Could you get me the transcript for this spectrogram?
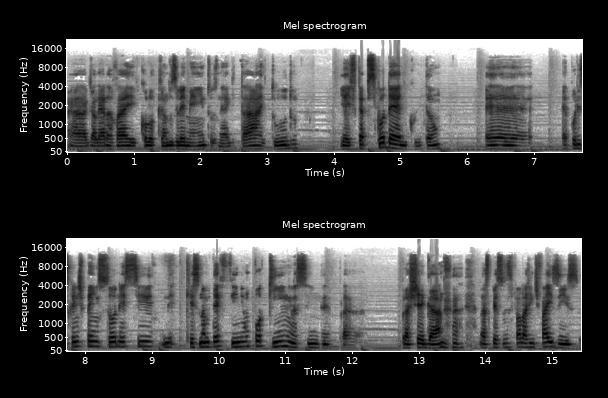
a galera vai colocando os elementos, né, a guitarra e tudo. E aí fica psicodélico. Então, é, é por isso que a gente pensou nesse. que esse nome define um pouquinho, assim, né? Pra, pra chegar na, nas pessoas e falar, a gente faz isso.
